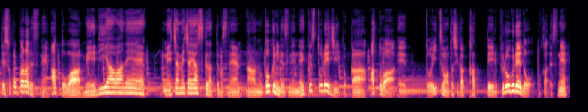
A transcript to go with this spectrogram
で、そこからですね、あとはメディアはね、めちゃめちゃ安くなってますね。あの、特にですね、ネクストレジとか、あとは、えっと、いつも私が買っているプログレードとかですね、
